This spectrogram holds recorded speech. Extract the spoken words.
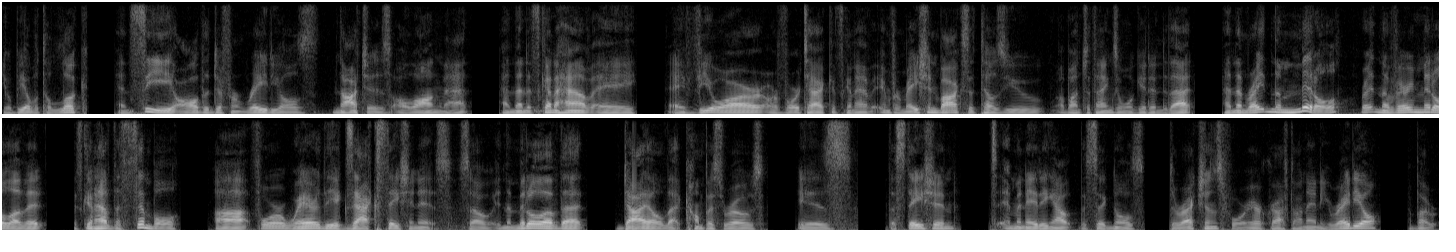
you'll be able to look and see all the different radials notches along that, and then it's going to have a a VOR or VORTAC. It's going to have an information box that tells you a bunch of things, and we'll get into that. And then right in the middle, right in the very middle of it, it's going to have the symbol uh, for where the exact station is. So in the middle of that dial, that compass rose, is the station. It's emanating out the signals directions for aircraft on any radio, but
